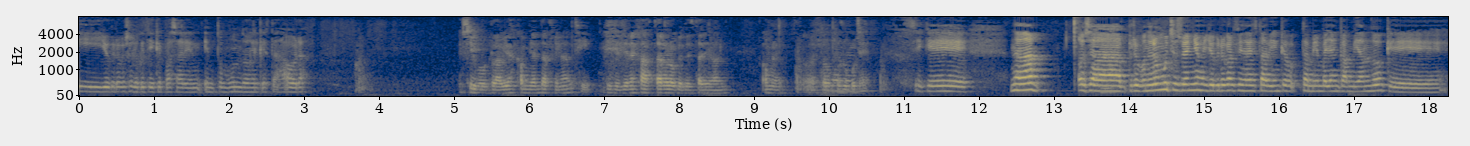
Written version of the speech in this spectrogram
y yo creo que eso es lo que tiene que pasar en, en tu mundo en el que estás ahora. Sí, porque la vida es cambiante al final Sí. y te tienes que adaptar a lo que te está llegando. Hombre, eso por supuesto. Así que, nada, o sea, proponeron muchos sueños y yo creo que al final está bien que también vayan cambiando, que,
